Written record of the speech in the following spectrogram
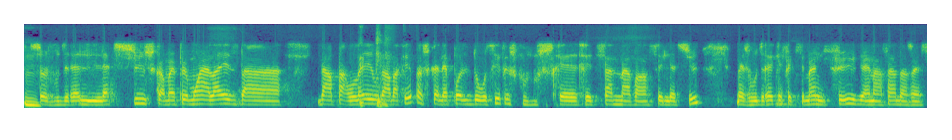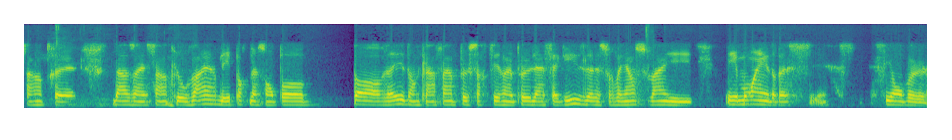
mm. ça, je vous dirais, là-dessus, je suis comme un peu moins à l'aise dans d'en parler ou d'embarquer parce que je connais pas le dossier, fait que je, serais réticent de m'avancer là-dessus. Mais je vous dirais qu'effectivement, une fugue d'un enfant dans un centre dans un centre ouvert, les portes ne sont pas barré, donc l'enfant peut sortir un peu la sa guise. La surveillance souvent est, moindre si, on veut.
